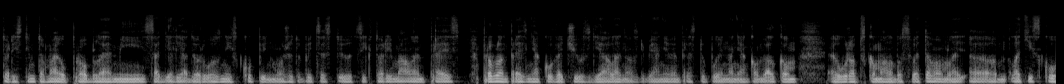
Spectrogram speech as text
ktorí s týmto majú problémy, sa delia do rôznych skupín. Môže to byť cestujúci, ktorý má len prejsť, problém prejsť nejakú väčšiu vzdialenosť. Ja neviem, prestupuje na nejakom veľkom európskom alebo svetovom e, letisku,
